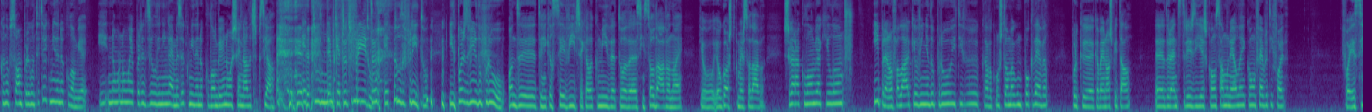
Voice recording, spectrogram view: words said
quando a pessoa me pergunta, então comida na Colômbia? E não, não é para desiludir ninguém, mas a comida na Colômbia eu não achei nada de especial. É tudo muito porque é tudo frito. É tudo frito. E depois de vir do Peru, onde tem aquele ceviche, aquela comida toda assim saudável, não é? Que eu, eu gosto de comer saudável. Chegar à Colômbia, aquilo. E para não falar que eu vinha do Peru e tive, estava com o estômago um pouco débil, porque acabei no hospital eh, durante três dias com salmonela e com febre tifoide. Foi assim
